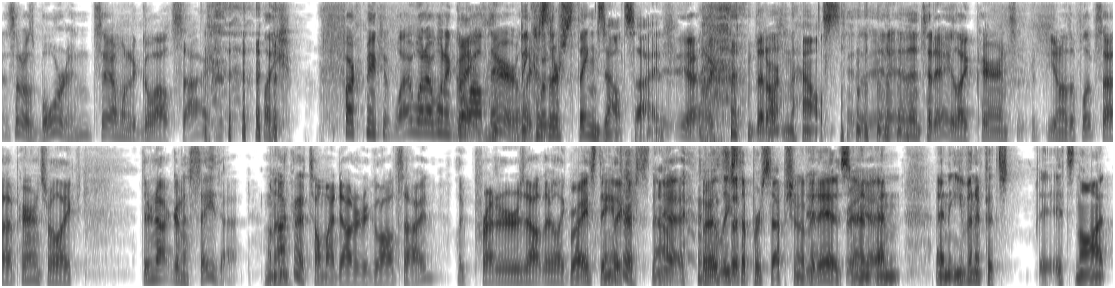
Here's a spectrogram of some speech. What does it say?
I said I was bored. I didn't say I wanted to go outside. like, fuck me. Why would I want to go Right, out there? Because what- there's things outside yeah, like, that aren't in the house and, and then today, like parents, you know, the flip side, the parents are like, they're not going to say that. I'm No. not going to tell my daughter to go outside. Like predators out there, like right it's dangerous now yeah. or at least So- the perception of it Yeah, is right, and yeah. and and even if it's it's not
